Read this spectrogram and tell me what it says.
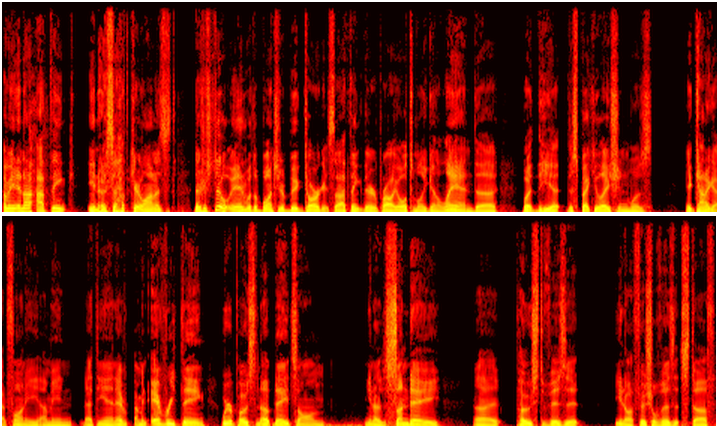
I mean, and I, I think you know South Carolina's they're still in with a bunch of big targets. So I think they're probably ultimately going to land. Uh, but the uh, the speculation was it kind of got funny. I mean, at the end, ev- I mean everything we were posting updates on, you know, the Sunday uh, post visit, you know, official visit stuff.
